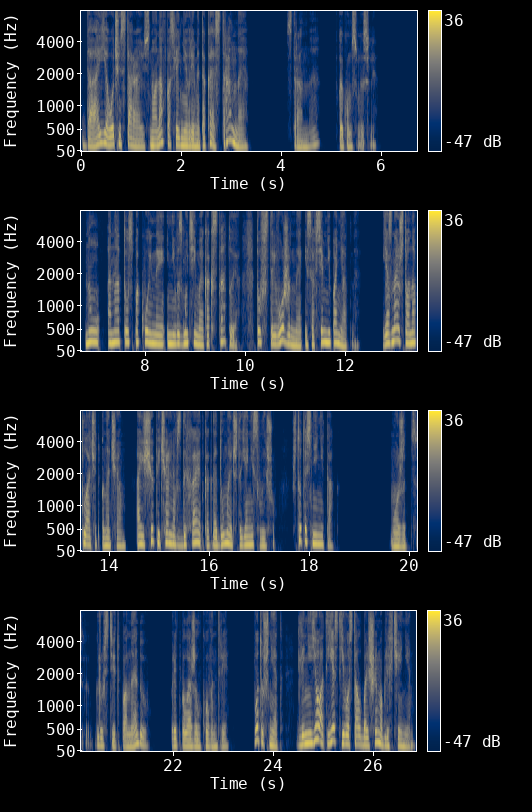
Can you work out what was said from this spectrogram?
«Да, я очень стараюсь, но она в последнее время такая странная», Странная? В каком смысле? Ну, она то спокойная и невозмутимая, как статуя, то встревоженная и совсем непонятная. Я знаю, что она плачет по ночам, а еще печально вздыхает, когда думает, что я не слышу. Что-то с ней не так. Может, грустит по Неду? предположил Ковентри. Вот уж нет. Для нее отъезд его стал большим облегчением.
